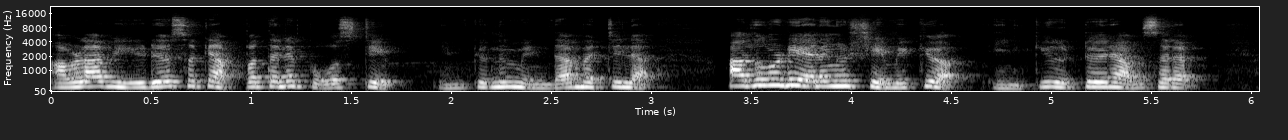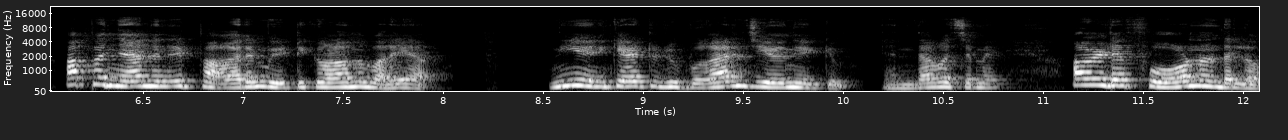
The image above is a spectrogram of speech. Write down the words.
അവൾ ആ വീഡിയോസൊക്കെ അപ്പം തന്നെ പോസ്റ്റ് ചെയ്യും. എനിക്കൊന്നും മിണ്ടാൻ പറ്റില്ല. അതുകൊണ്ട് ഞാനങ്ങ് ക്ഷമിക്കുക എനിക്ക് കിട്ടിയ ഒരു അവസരം. അപ്പം ഞാൻ എന്റെ പകരം വീട്ടിക്കോളാന്ന് പറയാം. നീ എനിക്കായിട്ടൊരു ഉപകാരം ചെയ്യുമെന്ന് ചോദിക്കും. എന്താ കൊച്ചമ്മേ? അവളുടെ ഫോണുണ്ടല്ലോ.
